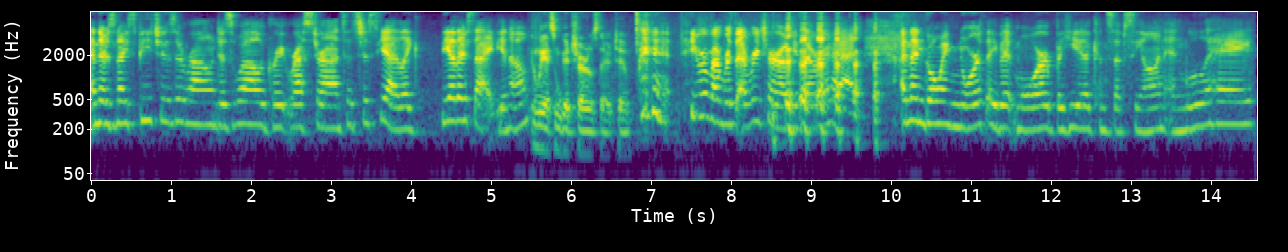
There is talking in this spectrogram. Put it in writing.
and there's nice beaches around as well. Great restaurants. It's just yeah, like the other side, you know. And we had some good churros there too. he remembers every churro he's ever had. And then going north a bit more, Bahia Concepcion and Mulege.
